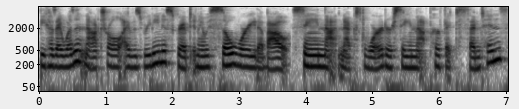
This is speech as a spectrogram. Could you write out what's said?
because I wasn't natural. I was reading a script and I was so worried about saying that next word or saying that perfect sentence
